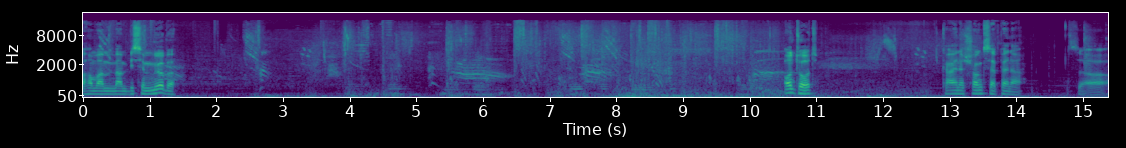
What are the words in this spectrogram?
Machen wir mal ein bisschen Mürbe. Und tot. Keine Chance, Herr Penner. So.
